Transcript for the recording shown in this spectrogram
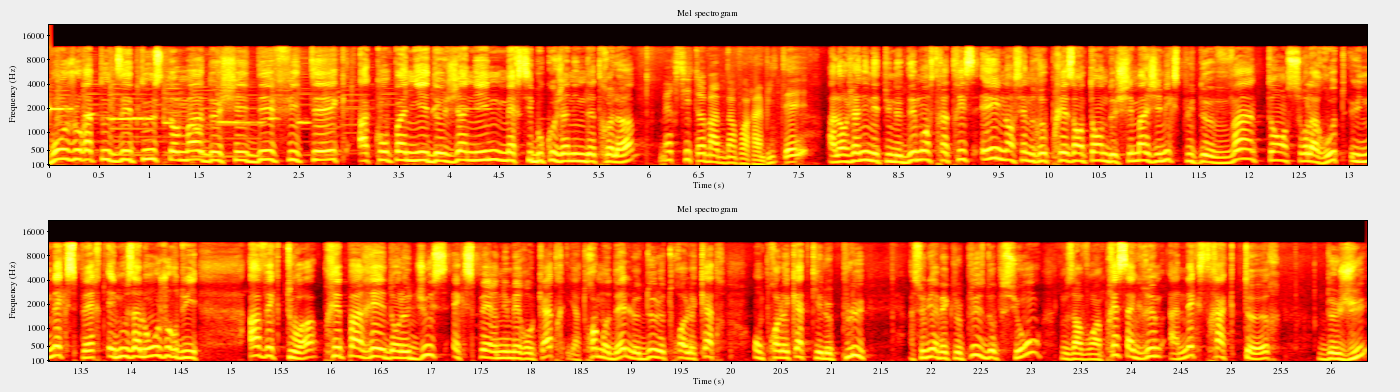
Bonjour à toutes et tous, Thomas de chez DefiTech, accompagné de Janine. Merci beaucoup Janine d'être là. Merci Thomas de m'avoir invité. Alors Janine est une démonstratrice et une ancienne représentante de chez Magimix, plus de 20 ans sur la route, une experte. Et nous allons aujourd'hui, avec toi, préparer dans le Juice Expert numéro 4. Il y a trois modèles, le 2, le 3, le 4. On prend le 4 qui est le plus, celui avec le plus d'options. Nous avons un presse-agrumes, un extracteur de jus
